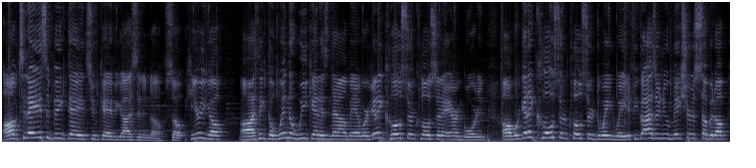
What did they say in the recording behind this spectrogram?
Um, today is a big day in 2K if you guys didn't know. So here we go. Uh, I think the win the weekend is now, man. We're getting closer and closer to Aaron Gordon. Uh, we're getting closer and closer to Dwyane Wade. If you guys are new, make sure to sub it up.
